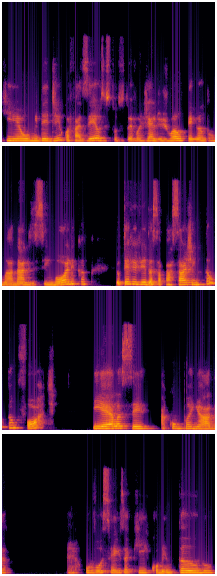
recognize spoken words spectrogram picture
que eu me dedico a fazer os estudos do Evangelho de João, pegando uma análise simbólica, eu ter vivido essa passagem tão, tão forte e ela ser acompanhada é, por vocês aqui comentando,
